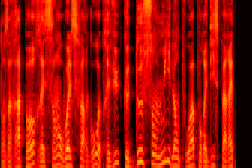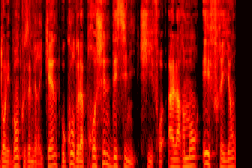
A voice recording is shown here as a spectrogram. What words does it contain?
Dans un rapport récent, Wells Fargo a prévu que 200 000 emplois pourraient disparaître dans les banques américaines au cours de la prochaine décennie. Chiffre alarmant, effrayant,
